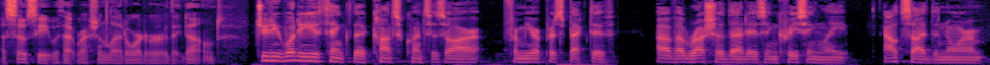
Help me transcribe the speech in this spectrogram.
associate with that Russian led order or they don't. Judy, what do you think the consequences are from your perspective of a Russia that is increasingly outside the norm,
